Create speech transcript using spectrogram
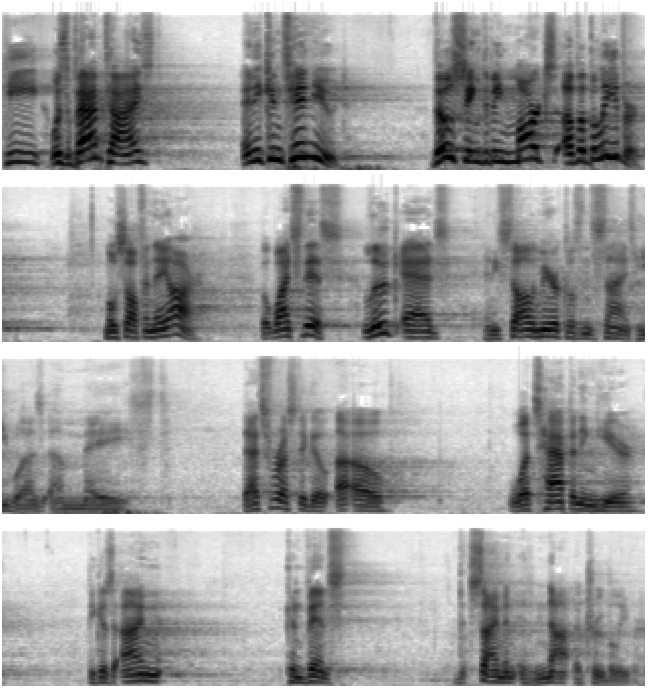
he was baptized, and he continued. Those seem to be marks of a believer. Most often they are. But watch this. Luke adds, and he saw the miracles and the signs. He was amazed. That's for us to go, uh oh, what's happening here? Because I'm convinced that Simon is not a true believer.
